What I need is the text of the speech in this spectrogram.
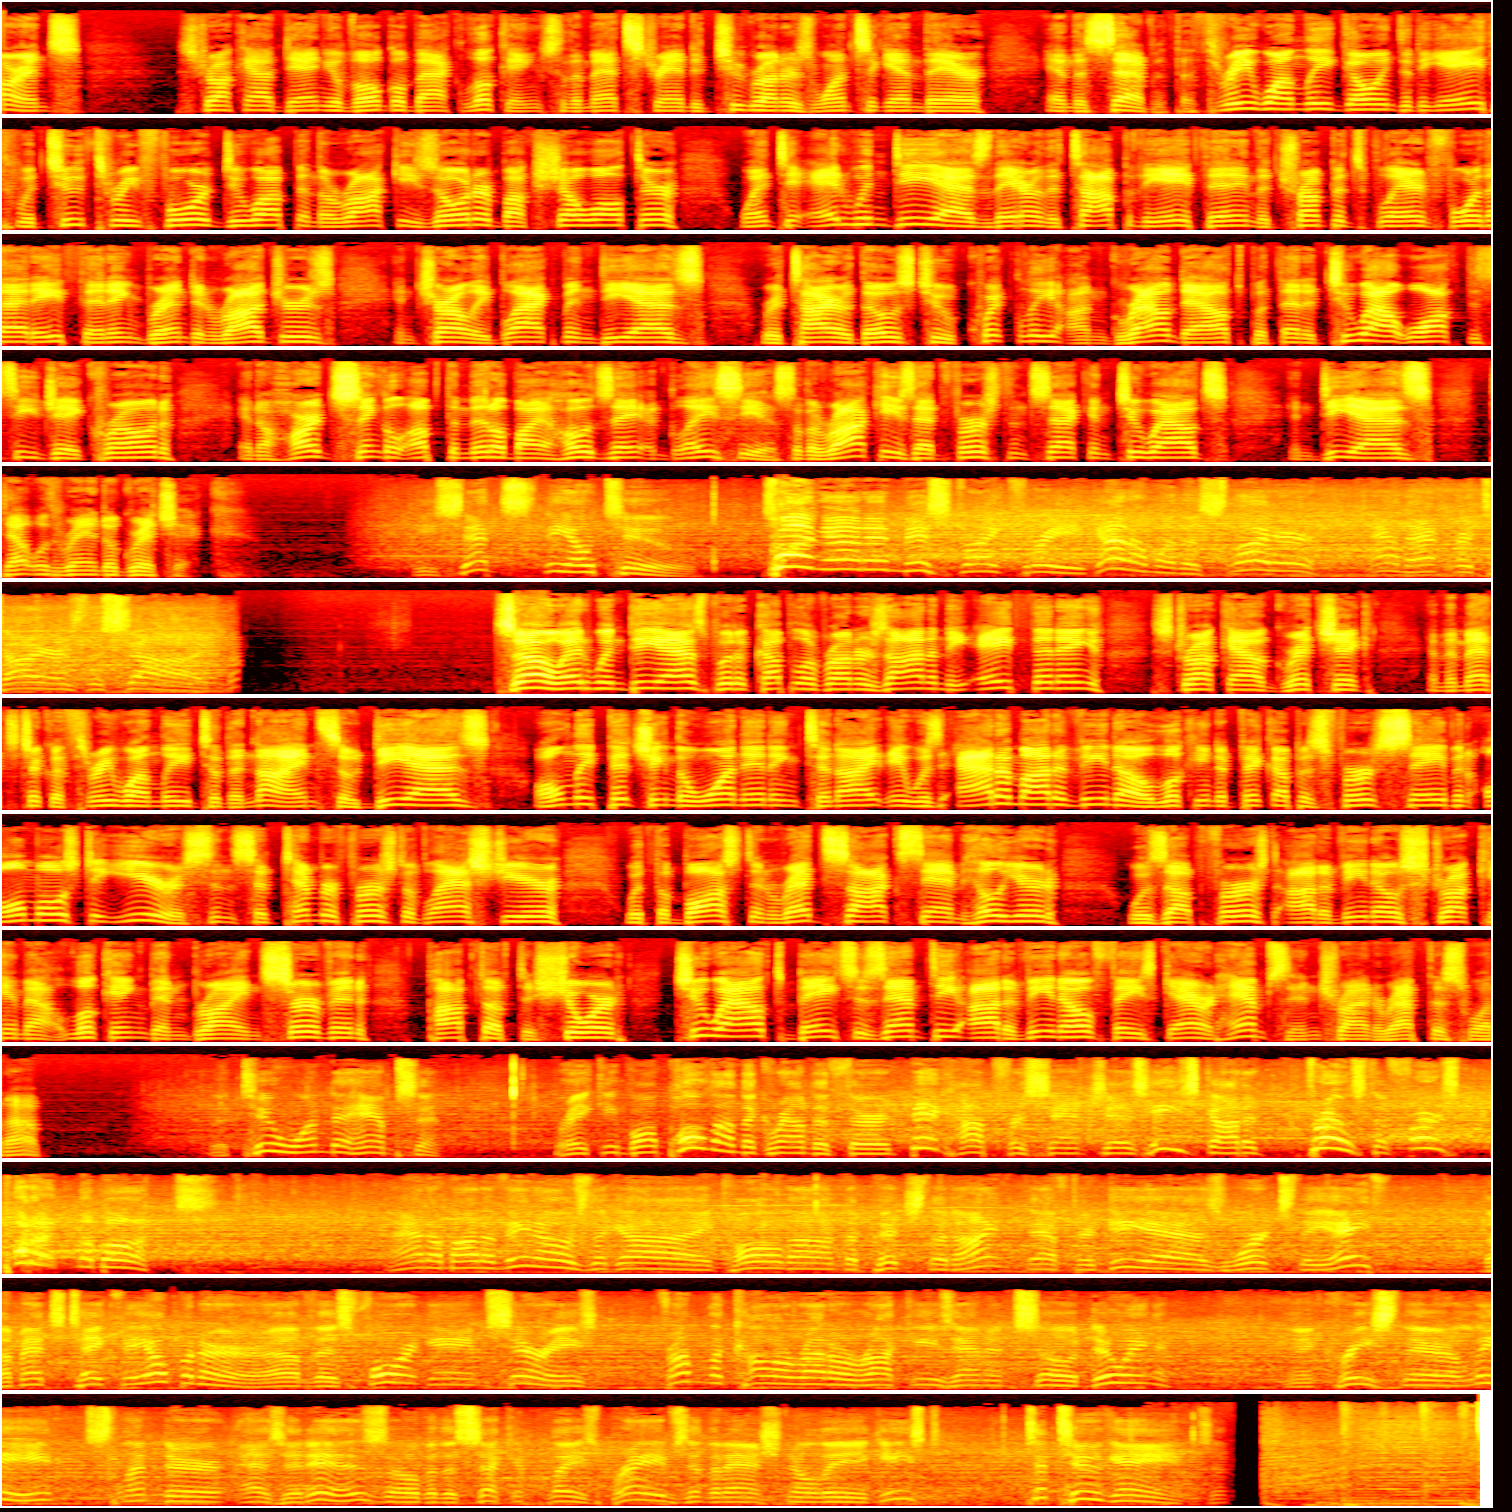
Lawrence struck out Daniel Vogelbach looking, so the Mets stranded two runners once again there in the seventh. A 3 1 lead going to the eighth with 2 3 4 due up in the Rockies order. Buck Showalter went to Edwin Diaz there in the top of the eighth inning. The trumpets blared for that eighth inning. Brendan Rodgers and Charlie Blackmon. Diaz retired those two quickly on ground outs, but then a two out walk to CJ Cron and a hard single up the middle by Jose Iglesias. So the Rockies had first and second, two outs, and Diaz dealt with Randall Grichuk. He sets the 0 2. Swung out and missed strike three. Got him with a slider, and that retires the side. So Edwin Diaz put a couple of runners on in the eighth inning, struck out Grichuk, and the Mets took a 3 1 lead to the ninth. So Diaz only pitching the one inning tonight. It was Adam Ottavino looking to pick up his first save in almost a year since September 1st of last year with the Boston Red Sox. Sam Hilliard was up first. Ottavino struck him out looking. Then Brian Serven popped up to short. Two outs, bases empty. Ottavino faced Garrett Hampson trying to wrap this one up. The 2 1 to Hampson. Breaking ball, pulled on the ground to third. Big hop for Sanchez. He's got it. Throws to first. Put it in the books. Adam Ottavino's the guy called on to pitch the ninth after Diaz works the eighth. The Mets take the opener of this four game series from the Colorado Rockies, and in so doing, increase their lead, slender as it is, over the second place Braves in the National League East to two games.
